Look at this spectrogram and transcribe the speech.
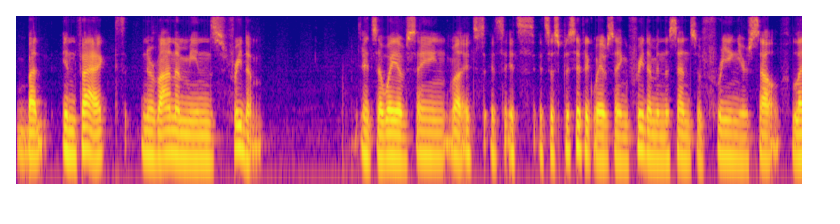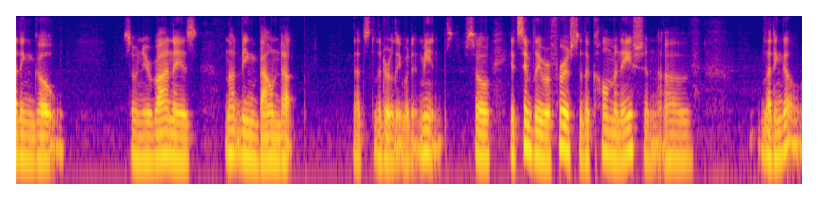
But in fact, Nirvana means freedom it's a way of saying well it's it's it's it's a specific way of saying freedom in the sense of freeing yourself letting go so nirvana is not being bound up that's literally what it means. So it simply refers to the culmination of letting go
